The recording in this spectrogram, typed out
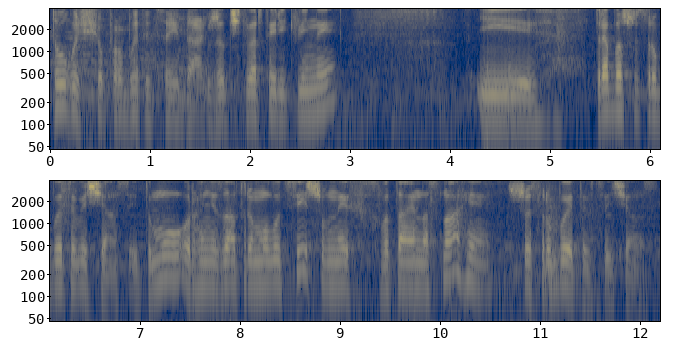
того, щоб робити це і далі. Вже четвертий рік війни, і треба щось робити весь час. І тому організатори молодці, що в них вистачає наснаги щось робити в цей час.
